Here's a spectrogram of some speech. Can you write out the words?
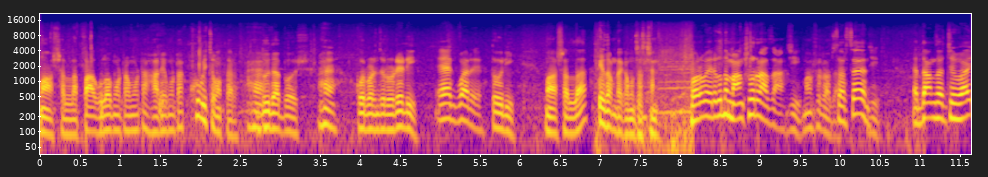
মাশাল্লাহ পাগুলো মোটা মোটা হাড়ে মোটা খুবই চমৎকার। হ্যাঁ। দুই দাঁত বয়স। হ্যাঁ। কোরবানির জন্য রেডি একবারে। তৈরি। মাশাল্লাহ এর দামটা কেমন চাচ্ছেন? বড় ভাই এটা কিন্তু মাংসর রাজা। জি মাংস রাজা। চাচ্ছেন? জি। এর দাম যাচ্ছে ভাই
